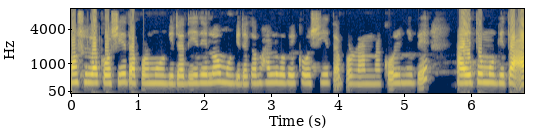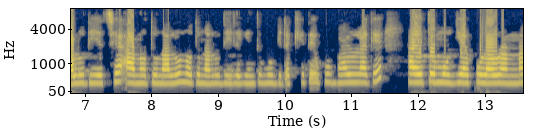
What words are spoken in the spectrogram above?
মশলা কষিয়ে তারপর মুরগিটা দিয়ে দিল। মুরগিটাকে ভালোভাবে কষিয়ে তারপর রান্না করে নিবে। আর মুরগিটা আলু দিয়েছে, আর নতুন আলু নতুন আলু দিলে কিন্তু মুরগিটা খেতে খুব ভালো লাগে। আর মুরগি আর পোলাও রান্না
